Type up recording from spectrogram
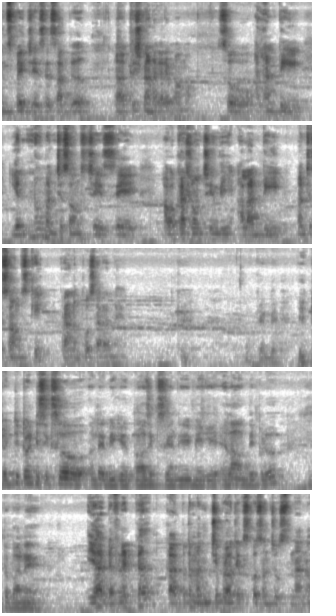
ఇన్స్పైర్ చేసే సాంగ్ కృష్ణానగరే మామ. సో అలాంటి ఎన్నో మంచి సాంగ్స్ చేసే అవకాశం వచ్చింది. అలాంటి మంచి సాంగ్స్కి ప్రాణం పోసారు అన్నయ్య ఓకే అండి. ఈ ట్వంటీ ట్వంటీ సిక్స్లో అంటే మీకు ప్రాజెక్ట్స్ కానీ మీకు ఎలా ఉంది ఇప్పుడు? అంతా బాగానే యా డెఫినెట్గా. కాకపోతే మంచి ప్రాజెక్ట్స్ కోసం చూస్తున్నాను.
